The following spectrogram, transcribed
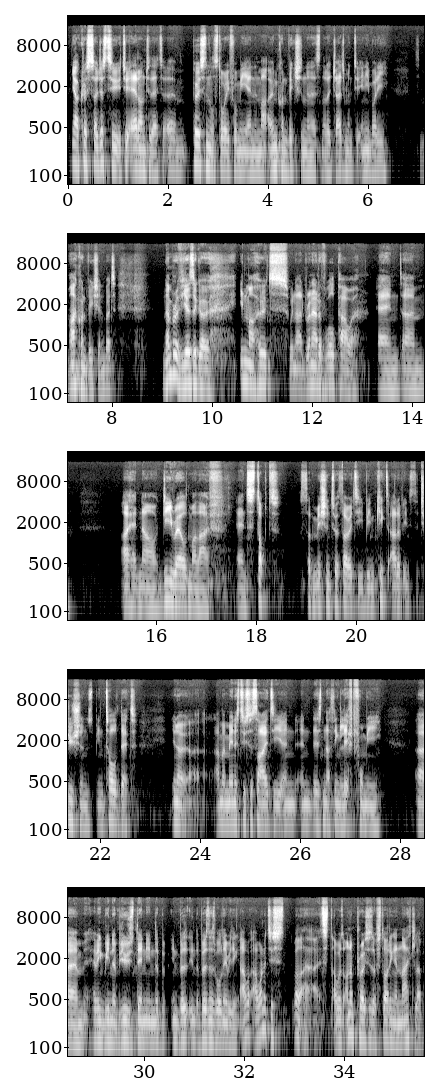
Yeah, Chris, so just to, to add on to that, um, personal story for me and in my own conviction, and it's not a judgment to anybody, it's my conviction, but a number of years ago, in my hurts when I'd run out of willpower and um, I had now derailed my life and stopped submission to authority, been kicked out of institutions, been told that, you know, uh, I'm a menace to society and, and there's nothing left for me. Um, having been abused then in the in, in the business world and everything, I, w- I wanted to. Well, I, I was on a process of starting a nightclub,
